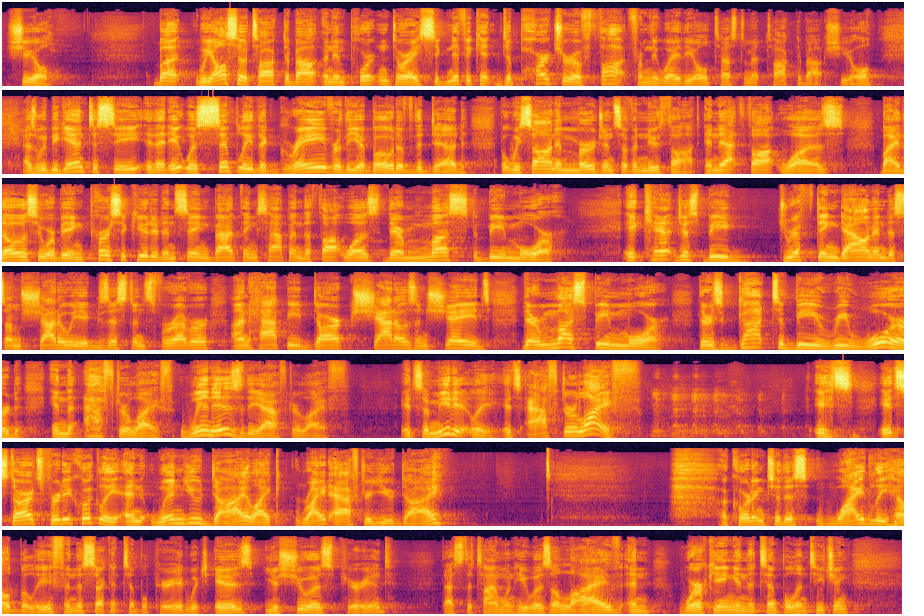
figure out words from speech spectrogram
Sheol. But we also talked about an important or a significant departure of thought from the way the Old Testament talked about Sheol, as we began to see that it was simply the grave or the abode of the dead, but we saw an emergence of a new thought. And that thought was by those who were being persecuted and seeing bad things happen, the thought was there must be more. It can't just be drifting down into some shadowy existence forever, unhappy, dark shadows and shades. There must be more. There's got to be reward in the afterlife. When is the afterlife? It's immediately, it's afterlife. It's, it starts pretty quickly. And when you die, like right after you die, according to this widely held belief in the Second Temple period, which is Yeshua's period, that's the time when he was alive and working in the temple and teaching.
